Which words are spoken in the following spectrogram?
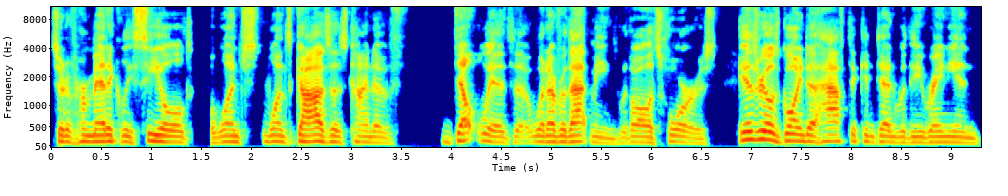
sort of hermetically sealed once once Gaza's kind of dealt with uh, whatever that means with all its horrors. Israel is going to have to contend with the Iranian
